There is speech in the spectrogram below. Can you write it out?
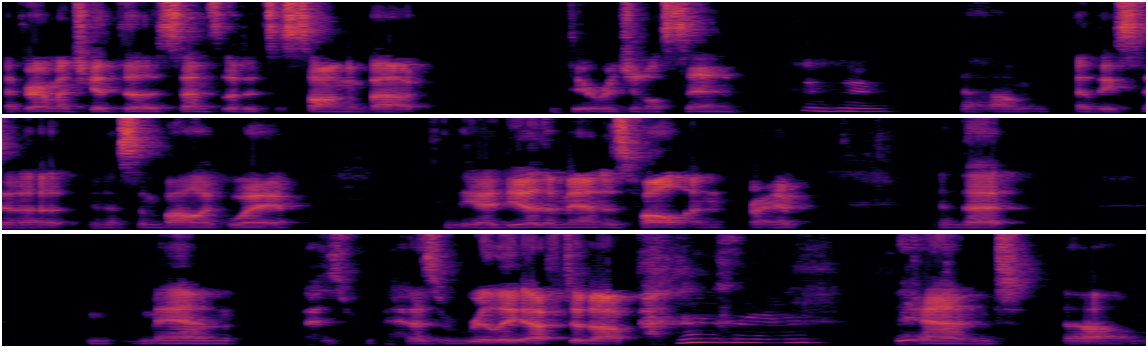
I very much get the sense that it's a song about the original sin Mm-hmm. um, at least in a in a symbolic way. The idea that man has fallen, right, and that man has has really effed it up, Mm-hmm. and um,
